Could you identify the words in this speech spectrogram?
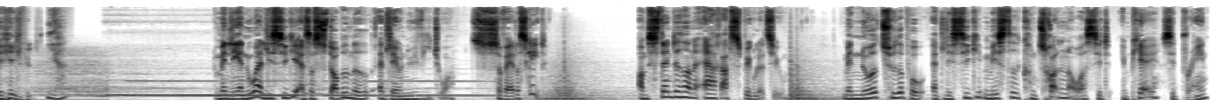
det er helt vildt. Ja. Men Lea, nu er Lisicki altså stoppet med at lave nye videoer. Så hvad er der sket? Omstændighederne er ret spekulative. Men noget tyder på, at Lisicki mistede kontrollen over sit imperie, sit brand,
